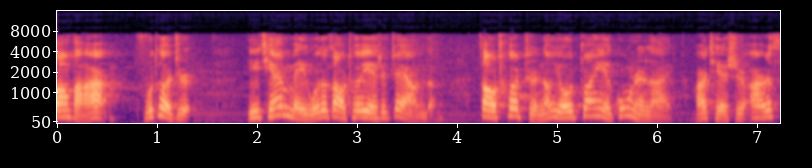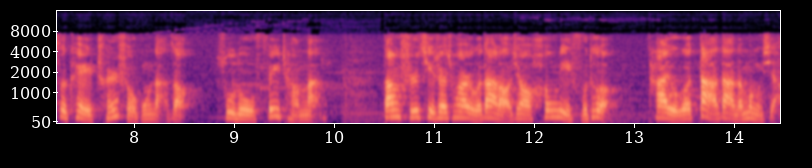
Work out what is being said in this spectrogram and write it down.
方法二：福特制。以前美国的造车业是这样的，造车只能由专业工人来，而且是二十四 K 纯手工打造，速度非常慢。当时汽车圈有个大佬叫亨利·福特。他有个大大的梦想，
